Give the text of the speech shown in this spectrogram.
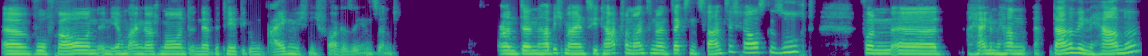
äh, wo Frauen in ihrem Engagement und in der Betätigung eigentlich nicht vorgesehen sind. Und dann habe ich mal ein Zitat von 1926 rausgesucht von äh, einem Herrn Darwin Herne,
